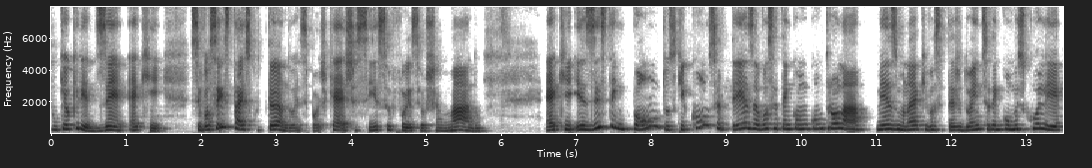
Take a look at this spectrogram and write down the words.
O que eu queria dizer é que, se você está escutando esse podcast, se isso foi o seu chamado, é que existem pontos que com certeza você tem como controlar, mesmo né, que você esteja doente, você tem como escolher.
